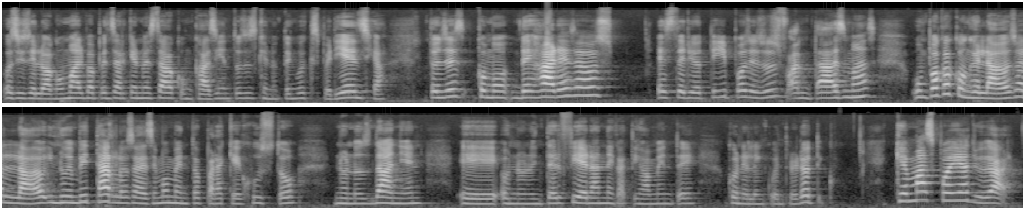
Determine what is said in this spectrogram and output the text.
o si se lo hago mal va a pensar que no estaba con casi, entonces que no tengo experiencia. Entonces, como dejar esos estereotipos, esos fantasmas un poco congelados al lado y no invitarlos a ese momento para que justo no nos dañen eh, o no interfieran negativamente con el encuentro erótico. ¿Qué más puede ayudar?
